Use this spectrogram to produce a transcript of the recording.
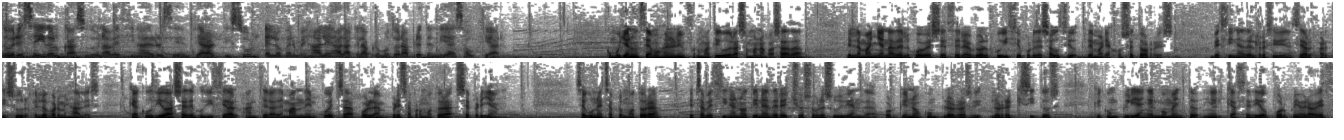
Sobreseído el caso de una vecina del residencial Artisul en Los Bermejales a la que la promotora pretendía desahuciar. Como ya anunciamos en el informativo de la semana pasada, en la mañana del jueves se celebró el juicio por desahucio de María José Torres, vecina del residencial Artisur en Los Bermejales, que acudió a sede judicial ante la demanda impuesta por la empresa promotora Seprillán. Según esta promotora, esta vecina no tiene derecho sobre su vivienda porque no cumple los requisitos que cumplía en el momento en el que accedió por primera vez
